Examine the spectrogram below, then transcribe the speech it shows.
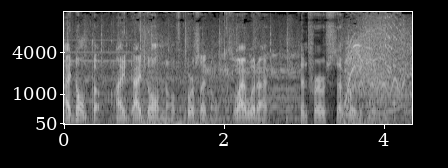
I don't, though. I, I don't know. Of course I don't. So why would I? Ten forever since I played this game.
